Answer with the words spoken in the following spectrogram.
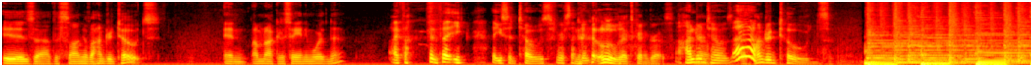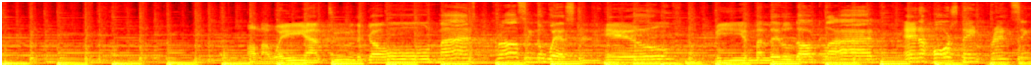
is uh, the song of a hundred toads, and I'm not going to say any more than I thought I thought you that you said toes for a second. that. Ooh, that's kind of gross. A hundred No. toes. A Ah, hundred toads. On my way out to the gold mines, crossing the western hills. Me and my little dog Clyde, and a horse named Prancing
